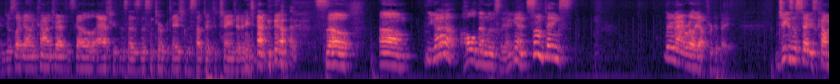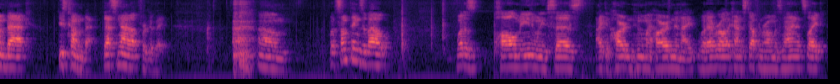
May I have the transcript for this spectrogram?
And just like on the contract, it's got a little asterisk that says this interpretation is subject to change at any time. You know? so um, you got to hold them loosely. Again, some things, they're not really up for debate. Jesus said he's coming back. He's coming back. That's not up for debate. um, but some things about what does Paul mean when he says, I can harden whom I harden and I whatever, all that kind of stuff in Romans 9, it's like,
